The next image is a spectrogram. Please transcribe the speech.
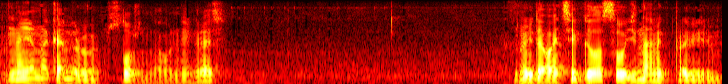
Но я на камеру сложно довольно играть. Ну и давайте голосовой динамик проверим.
